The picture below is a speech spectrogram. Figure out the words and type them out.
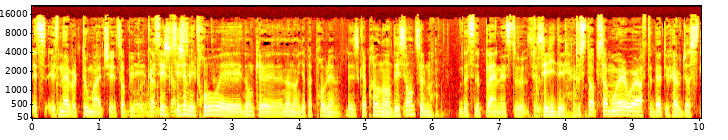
it's it's never too much, so people can. c'est jamais trop et donc euh, non, non, il n'y a pas de problème. Parce qu'après on est en descente seulement. That's the plan is to C'est to, c'est l'idée. to stop somewhere where after that you have just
